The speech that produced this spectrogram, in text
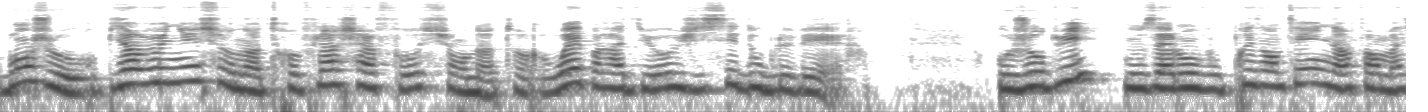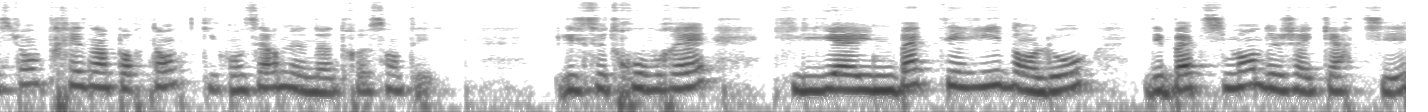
Bonjour, bienvenue sur notre flash info sur notre web radio JCWR. Aujourd'hui, nous allons vous présenter une information très importante qui concerne notre santé. Il se trouverait qu'il y a une bactérie dans l'eau des bâtiments de Jacques Cartier,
